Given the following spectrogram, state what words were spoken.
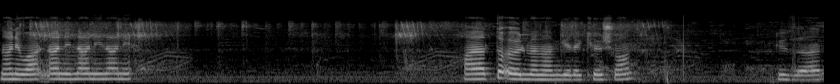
Nani var. Nani nani nani. Hayatta ölmemem gerekiyor şu an. Güzel.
